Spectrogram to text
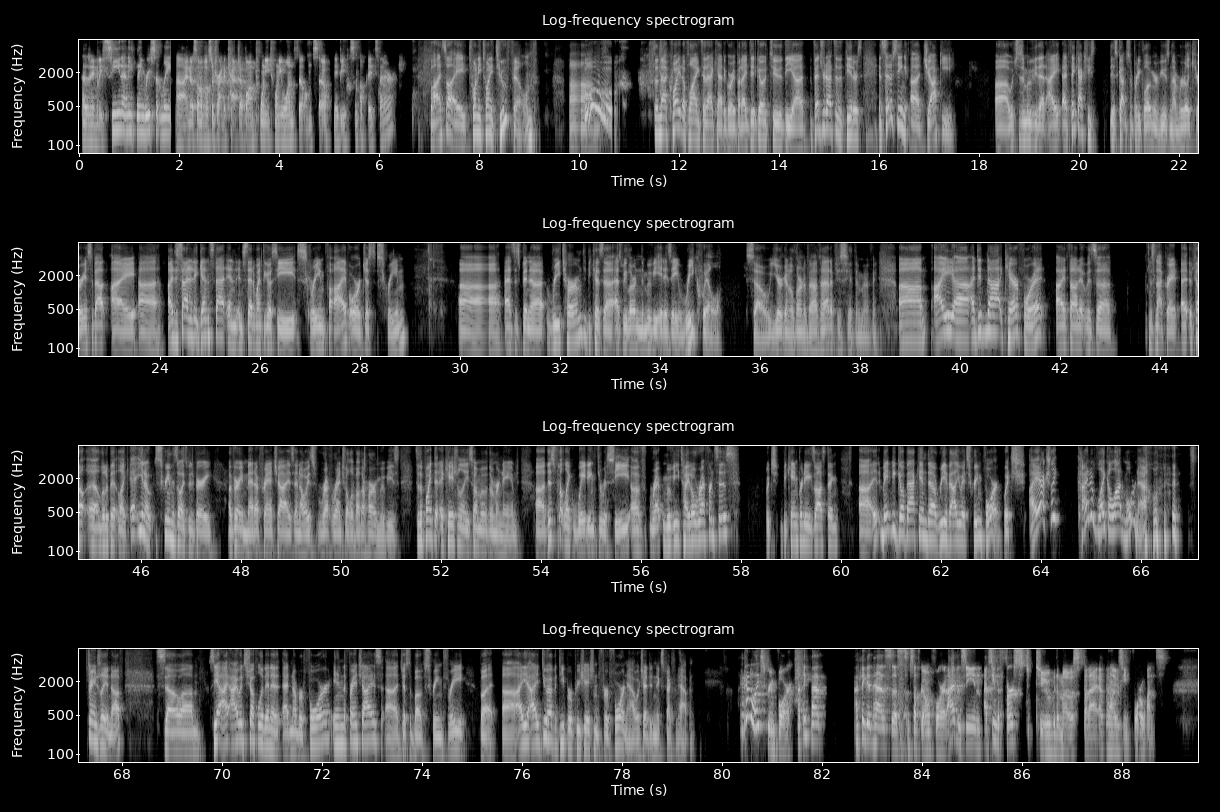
Has anybody seen anything recently? Uh, I know some of us are trying to catch up on 2021 films, so maybe some updates there. Well, I saw a 2022 film. Um, so not quite applying to that category, but I did go to the uh, ventured out to the theaters instead of seeing uh, Jockey, uh, which is a movie that I I think actually has gotten some pretty glowing reviews, and I'm really curious about. I uh, I decided against that and instead went to go see Scream Five or just Scream. Uh, as it's been uh, retermed because uh, as we learned in the movie, it is a requel so you're going to learn about that if you see the movie. Um, I uh, I did not care for it. I thought it was uh, it was not great. It felt a little bit like eh, you know, Scream has always been very a very meta franchise and always referential of other horror movies to the point that occasionally some of them are named. Uh, this felt like wading through a sea of re- movie title references, which became pretty exhausting. Uh, it made me go back and uh, reevaluate Scream 4, which I actually kind of like a lot more now, strangely enough. So, um, so yeah, I, I would shuffle it in at, at number four in the franchise, uh, just above Scream Three. But uh, I, I do have a deeper appreciation for four now, which I didn't expect would happen. I kind of like Scream Four. I think that I think it has uh, some stuff going for it. I haven't seen I've seen the first two the most, but I, have only seen four once.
